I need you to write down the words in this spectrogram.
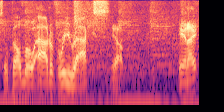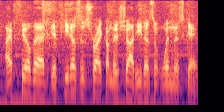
So Belmo out of re-racks. Yeah. And I, I feel that if he doesn't strike on this shot, he doesn't win this game.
